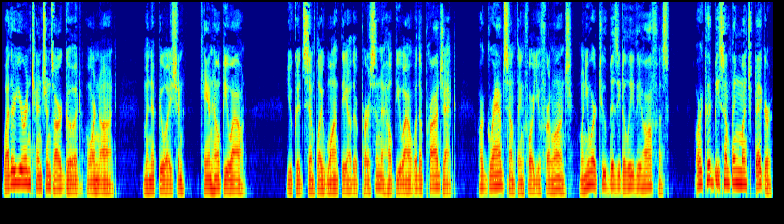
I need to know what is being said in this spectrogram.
Whether your intentions are good or not, manipulation can help you out. You could simply want the other person to help you out with a project or grab something for you for lunch when you are too busy to leave the office. Or it could be something much bigger.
